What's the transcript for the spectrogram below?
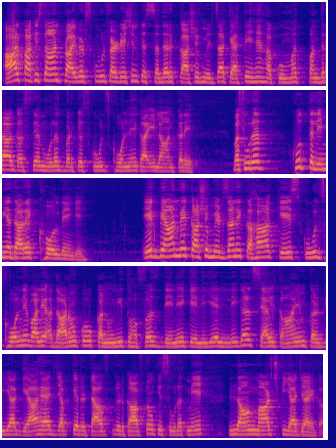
All Pakistan private school federation کے صدر کاشف مرزا کہتے ہیں حکومت پندرہ اگست سے ملک بھر کے سکولز کھولنے کا اعلان کرے۔ بصورت، خود تعلیمی ادارے کھول دیں گے۔ ایک بیان میں کاشف مرزا نے کہا کہ سکولز کھولنے والے اداروں کو قانونی تحفظ دینے کے لیے لیگل سیل قائم کر دیا گیا ہے، جبکہ رکاوٹوں کی صورت میں لانگ مارچ کیا جائے گا۔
